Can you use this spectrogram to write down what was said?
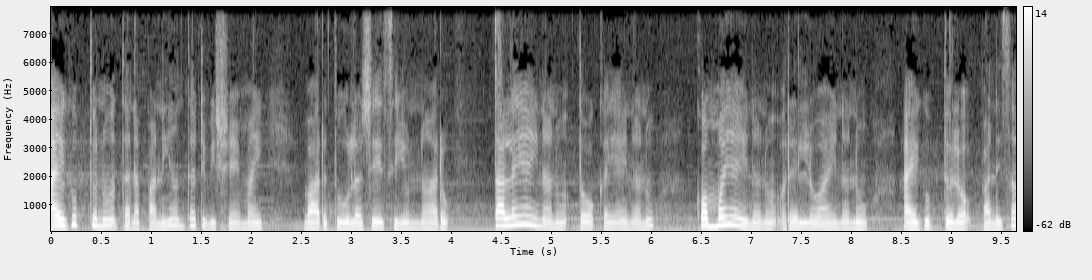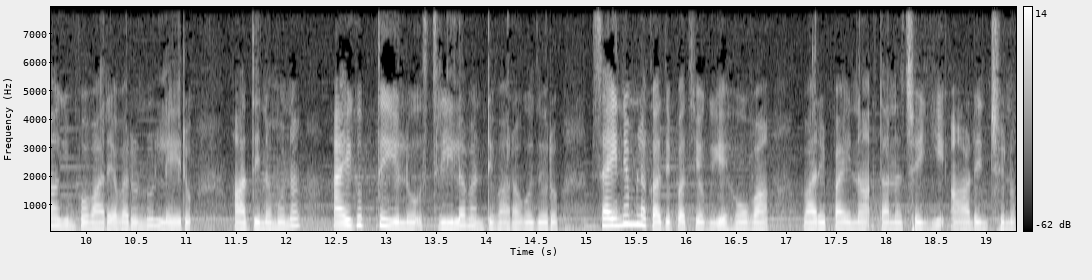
ఐగుప్తును తన పని అంతటి విషయమై వారు తూలచేసి ఉన్నారు. తలయైనను తోకయైనను కొమ్మయైనను రెల్లు అయినను ఐగుప్తులో పని సాగింపు వారెవరునూ లేరు. ఆ దినమున ఐగుప్తీయులు స్త్రీల వంటి వారగుదురు. సైన్యములకు అధిపతి యెహోవా వారిపైన తన చెయ్యి ఆడించును.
